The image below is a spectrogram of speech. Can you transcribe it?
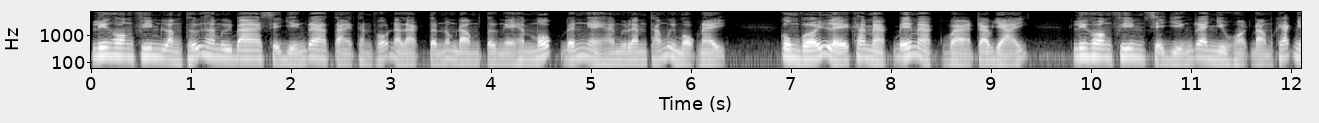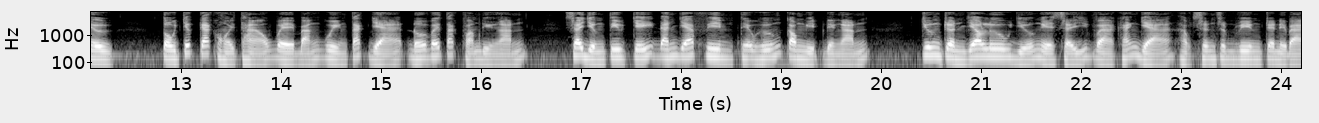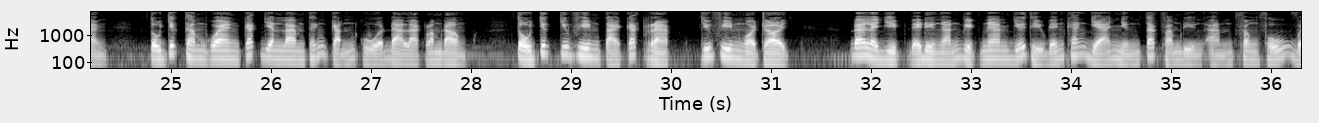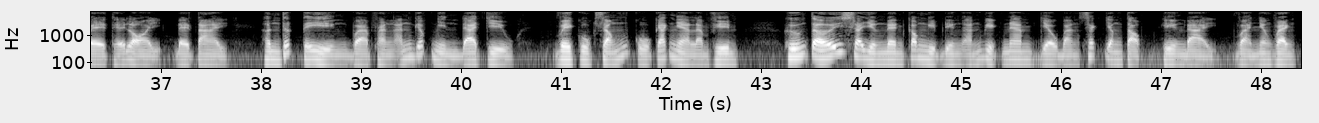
Liên hoan phim lần thứ 23 sẽ diễn ra tại thành phố Đà Lạt, tỉnh Lâm Đồng từ ngày 21 đến ngày 25 tháng 11 này. Cùng với lễ khai mạc, bế mạc và trao giải, Liên hoan phim sẽ diễn ra nhiều hoạt động khác như tổ chức các hội thảo về bản quyền tác giả đối với tác phẩm điện ảnh, xây dựng tiêu chí đánh giá phim theo hướng công nghiệp điện ảnh, chương trình giao lưu giữa nghệ sĩ và khán giả, học sinh sinh viên trên địa bàn, tổ chức tham quan các danh lam thắng cảnh của Đà Lạt Lâm Đồng, tổ chức chiếu phim tại các rạp, chiếu phim ngoài trời. Đây là dịp để điện ảnh Việt Nam giới thiệu đến khán giả những tác phẩm điện ảnh phong phú về thể loại, đề tài, hình thức thể hiện và phản ánh góc nhìn đa chiều về cuộc sống của các nhà làm phim, hướng tới xây dựng nền công nghiệp điện ảnh Việt Nam giàu bản sắc dân tộc, hiện đại và nhân văn.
